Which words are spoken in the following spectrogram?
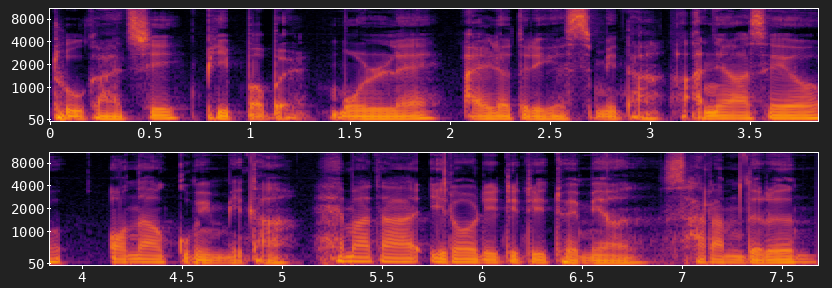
두 가지 비법을 몰래 알려드리겠습니다. 안녕하세요. 어나꿈입니다. 해마다 1월 1일이 되면 사람들은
